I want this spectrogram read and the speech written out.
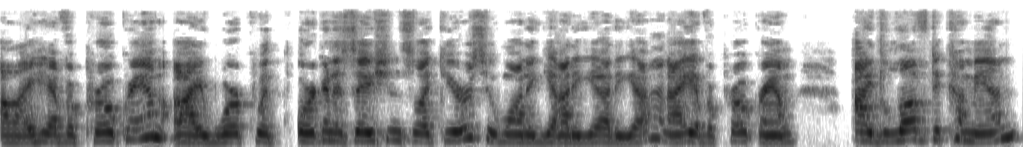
I have a program, I work with organizations like yours who want to yada, yada, yada, and I have a program, I'd love to come in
